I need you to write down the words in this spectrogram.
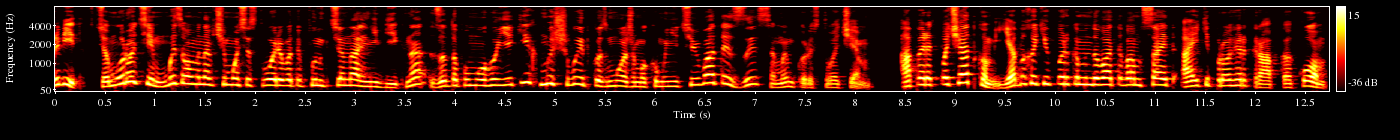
Привіт! В цьому році ми з вами навчимося створювати функціональні вікна, за допомогою яких ми швидко зможемо комуніціювати з самим користувачем. А перед початком я би хотів порекомендувати вам сайт itproger.com.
